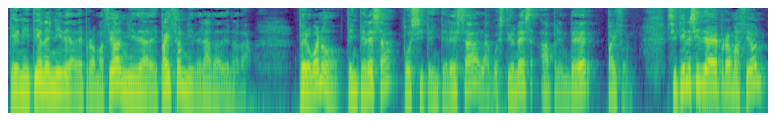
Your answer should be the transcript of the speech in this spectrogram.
que ni tienes ni idea de programación, ni idea de Python, ni de nada de nada. Pero bueno, ¿te interesa? Pues si te interesa, la cuestión es aprender Python. Si tienes idea de programación,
